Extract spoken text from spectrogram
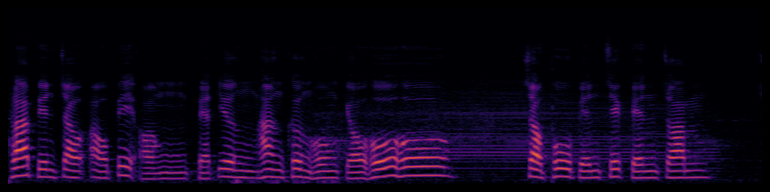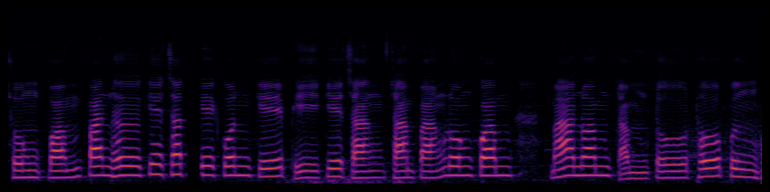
พระเป็นเจ้าเอาเป้อ่องแปดยึงห้างเครื่องหงเกี่ยวโหโหเจ้าผู้เป็นจิกเป็นจอมชงปอมปันเฮเกชัดเกกลเกผีเกชังชามปังลงความมานวมต่ำโตโทปึงห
